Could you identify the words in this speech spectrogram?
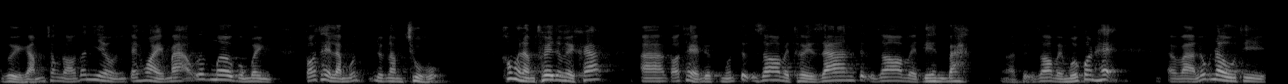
gửi gắm trong đó rất nhiều những cái hoài bão ước mơ của mình. Có thể là muốn được làm chủ không phải làm thuê cho người khác à, có thể được muốn tự do về thời gian tự do về tiền bạc À, tự do về mối quan hệ. À, và lúc đầu thì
